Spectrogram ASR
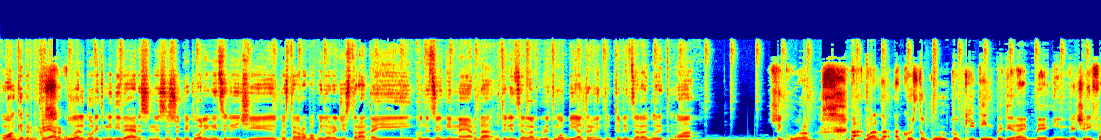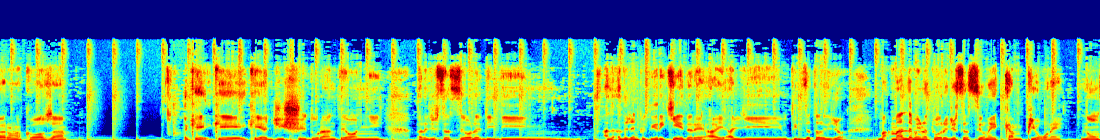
O anche per creare due algoritmi diversi, nel senso che tu all'inizio gli dici questa roba qui l'ho registrata in condizioni di merda, utilizza l'algoritmo B, altrimenti utilizza l'algoritmo A. Sicuro. Ma guarda, a questo punto chi ti impedirebbe invece di fare una cosa che, che, che agisce durante ogni registrazione di, di ad esempio di richiedere ai, agli utilizzatori diciamo, ma mandami una tua registrazione campione non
